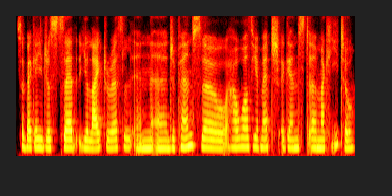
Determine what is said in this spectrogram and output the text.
So, Becca, you just said you like to wrestle in uh, Japan. So, how was your match against uh, Maki Itoh?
